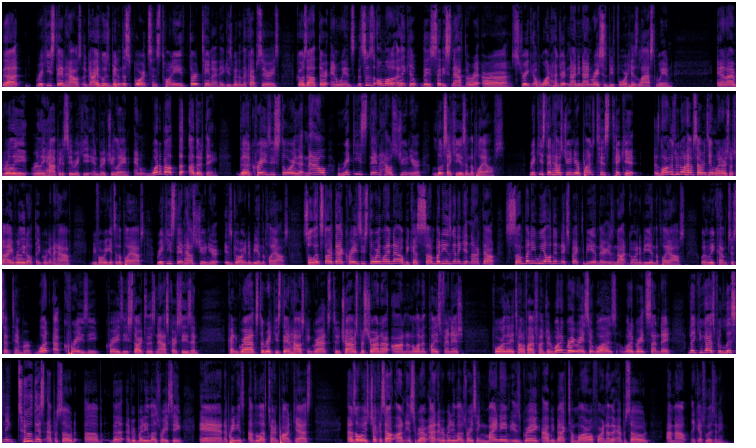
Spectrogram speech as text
that Ricky Stenhouse, a guy who has been in the sport since 2013, I think he's been in the Cup Series, goes out there and wins. This is almost, I think they said he snapped a, a streak of 199 races before his last win. And I'm really, really happy to see Ricky in victory lane. And what about the other thing? The crazy story that now Ricky Stenhouse Jr. looks like he is in the playoffs. Ricky Stenhouse Jr. punched his ticket as long as we don't have 17 winners, which I really don't think we're going to have before we get to the playoffs, Ricky Stenhouse Jr. is going to be in the playoffs. So let's start that crazy storyline now because somebody is going to get knocked out. Somebody we all didn't expect to be in there is not going to be in the playoffs when we come to September. What a crazy, crazy start to this NASCAR season. Congrats to Ricky Stenhouse. Congrats to Travis Pastrana on an 11th place finish for the Daytona 500. What a great race it was. What a great Sunday. Thank you guys for listening to this episode of the Everybody Loves Racing and Opinions of the Left Turn podcast. As always, check us out on Instagram at Everybody Loves Racing. My name is Greg. I'll be back tomorrow for another episode. I'm out. Thank you guys for listening.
